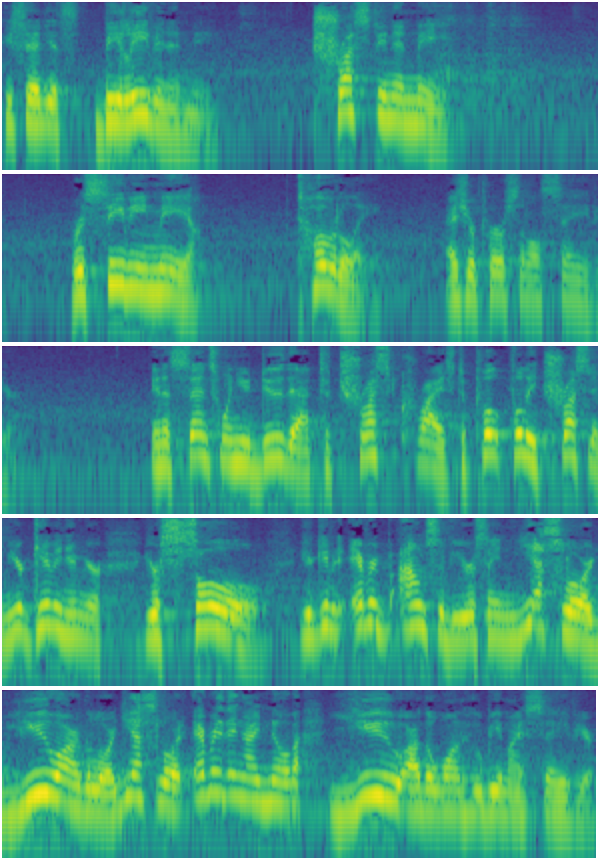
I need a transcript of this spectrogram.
He said it's believing in me, trusting in me, receiving me totally as your personal Savior. In a sense, when you do that, to trust Christ, to fully trust Him, you're giving Him your, your soul. You're giving every ounce of you. You're saying, Yes, Lord, you are the Lord. Yes, Lord, everything I know about, you are the one who be my Savior.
